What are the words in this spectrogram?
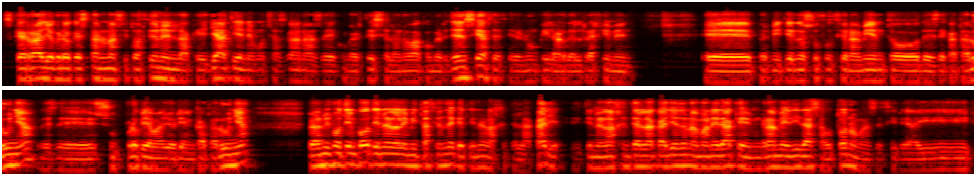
Esquerra yo creo que está en una situación en la que ya tiene muchas ganas de convertirse en la nueva convergencia, es decir, en un pilar del régimen eh, permitiendo su funcionamiento desde Cataluña, desde su propia mayoría en Cataluña pero al mismo tiempo tiene la limitación de que tiene la gente en la calle. Y tiene la gente en la calle de una manera que en gran medida es autónoma, es decir, hay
